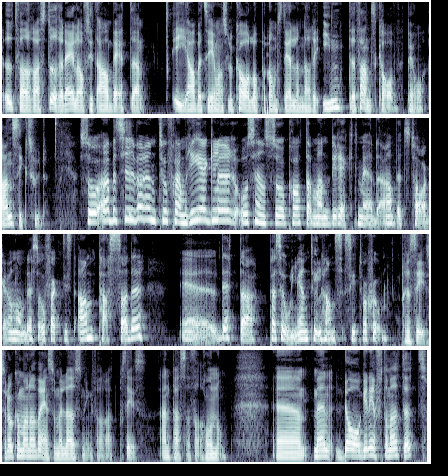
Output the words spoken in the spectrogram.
utföra större delar av sitt arbete i arbetsgivarens lokaler på de ställen där det inte fanns krav på ansiktsskydd. Så arbetsgivaren tog fram regler och sen så pratade man direkt med arbetstagaren om dessa och faktiskt anpassade eh, detta personligen till hans situation. Precis, och då kom man överens om en lösning för att precis anpassa för honom. Eh, men dagen efter mötet,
